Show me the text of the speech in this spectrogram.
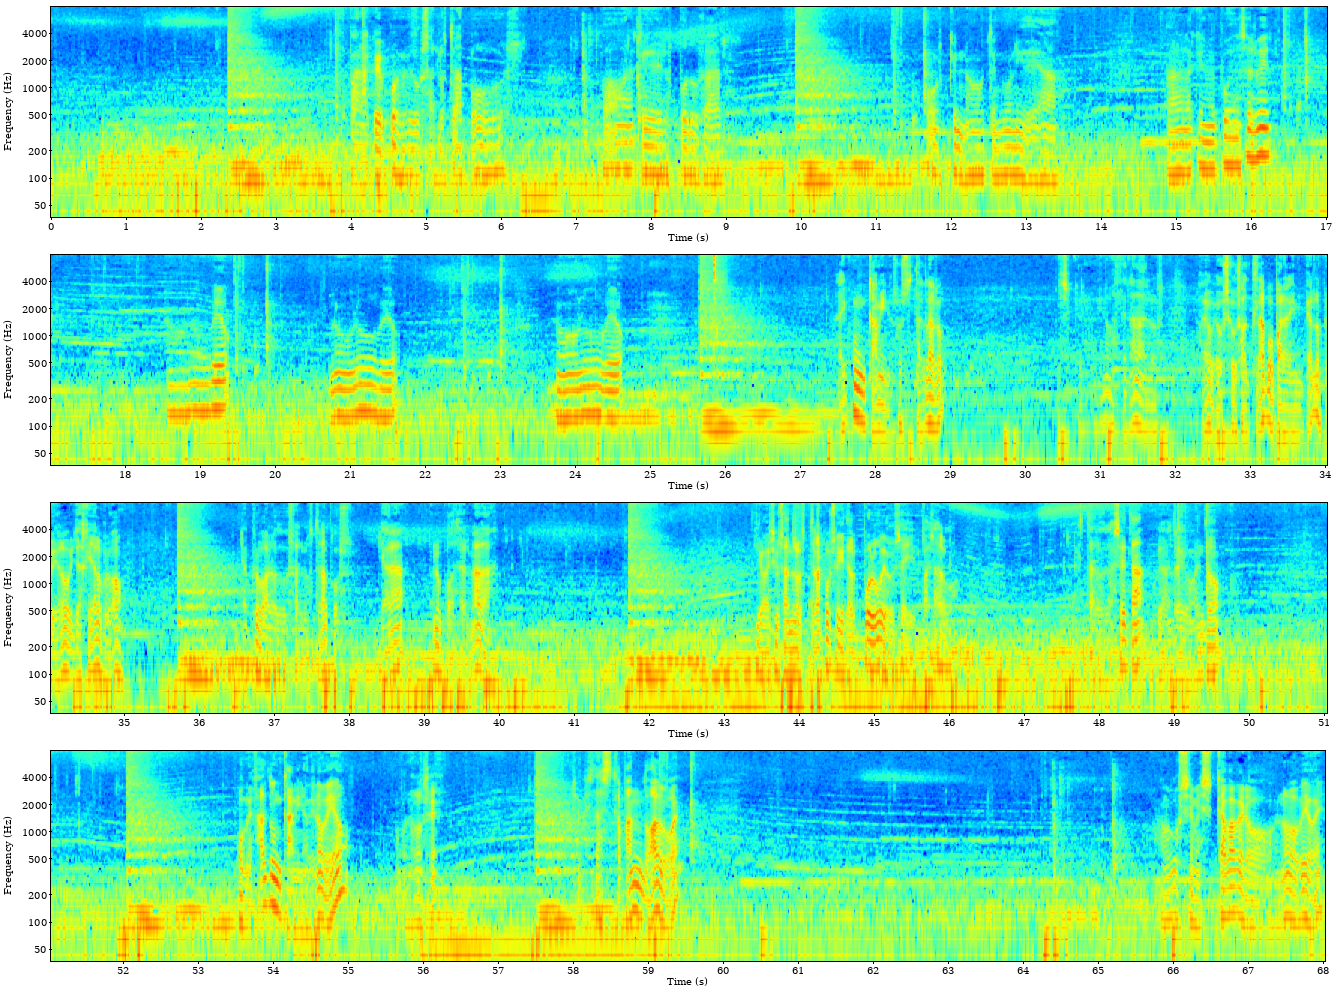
¿Para qué puedo usar los trapos? ¿Para qué los puedo usar? Porque no tengo ni idea para que me pueden servir. No lo veo. No lo veo. No lo veo. Hay como un camino, eso está claro. Es que no hace nada. Los... Ver, se usa el trapo para limpiarlos, pero ya, lo, ya, ya lo he probado. Ya he probado de usar los trapos. Y ahora no puedo hacer nada. Y a ver usando los trapos se quita el polvo y sé, pasa algo. Ahí está lo de la seta. Cuidado, entra un momento. O me falta un camino que no veo. O no lo sé. Se me está escapando algo, ¿eh? Algo se me escapa, pero no lo veo, ¿eh?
